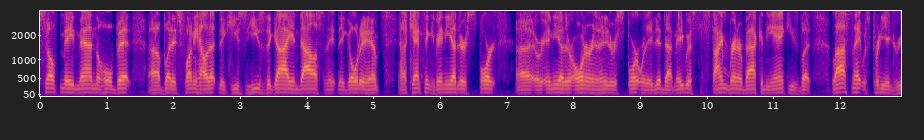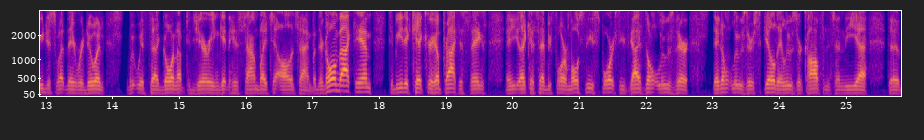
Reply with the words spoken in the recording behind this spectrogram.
self-made man the whole bit uh, but it's funny how that he's he's the guy in dallas and they, they go to him and i can't think of any other sport uh, or any other owner in any other sport where they did that. Maybe it's steinbrenner back in the yankees but last night was pretty egregious what they were doing with, with uh, going up to jerry and getting his sound bites all the time. But they're going back to him to be the kicker. He'll practice things. And like i said before most of these sports these guys don't lose their they don't lose their skill. They lose their confidence. And the uh the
